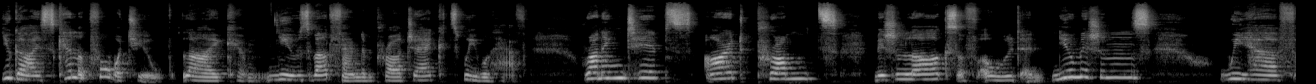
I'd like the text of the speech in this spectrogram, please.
you guys can look forward to, like um, news about fandom projects. We will have running tips, art prompts, mission logs of old and new missions. We have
